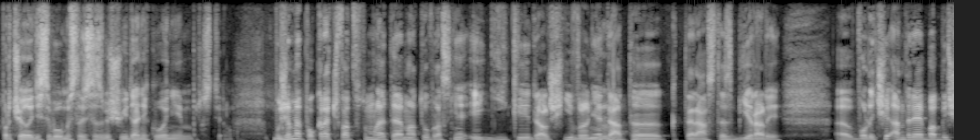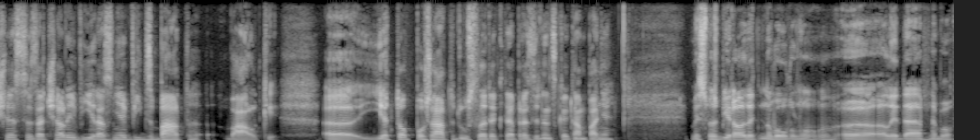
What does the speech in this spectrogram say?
protože lidi si budou myslet, že se zvyšují daně kvůli ním. Prostě, no. Můžeme pokračovat v tomhle tématu vlastně i díky další vlně hmm. dat, která jste sbírali. Eh, voliči Andreje Babiše se začali výrazně víc bát války. Eh, je to pořád důsledek té prezidentské kampaně? My jsme sbírali teď novou vlnu, eh, lidé nebo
